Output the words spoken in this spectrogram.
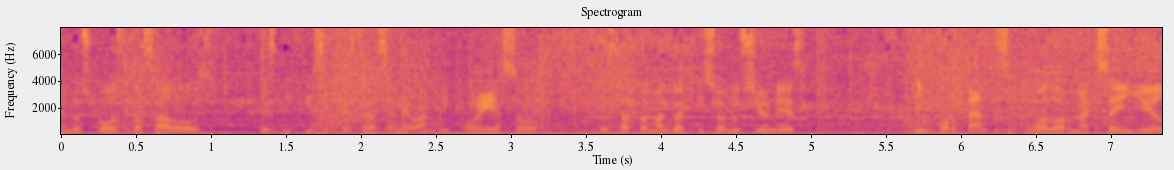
en los juegos pasados, es difícil que Stats se levante y por eso está tomando aquí soluciones importantes el jugador Max Angel,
